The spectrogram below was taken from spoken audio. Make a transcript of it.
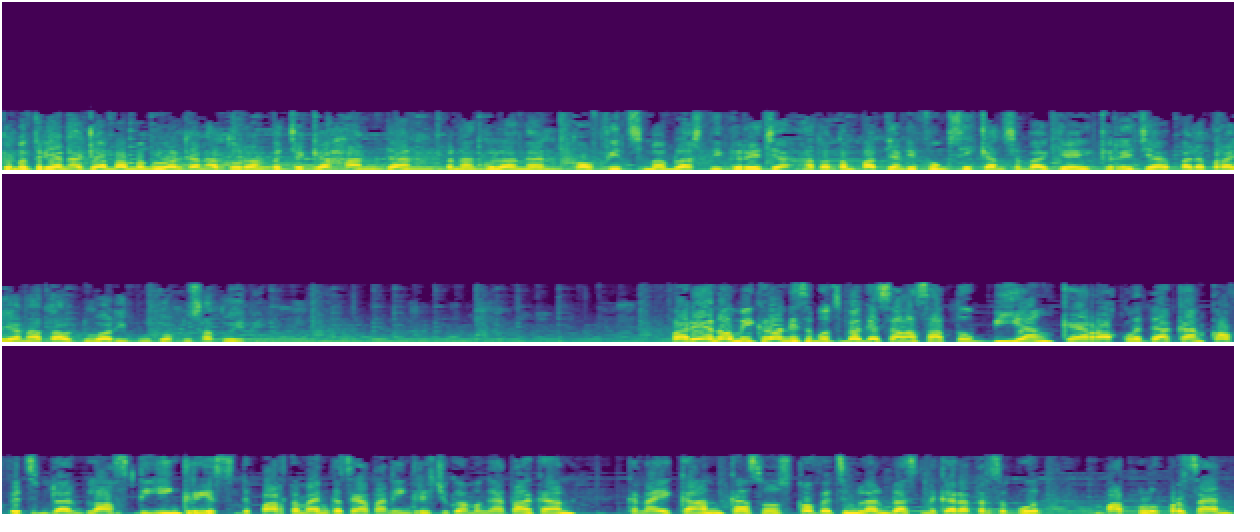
Kementerian Agama mengeluarkan aturan pencegahan dan penanggulangan COVID-19 di gereja atau tempat yang difungsikan sebagai gereja pada perayaan Natal 2021 ini. Varian Omikron disebut sebagai salah satu biang kerok ledakan COVID-19 di Inggris. Departemen Kesehatan Inggris juga mengatakan kenaikan kasus COVID-19 di negara tersebut 40 persen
